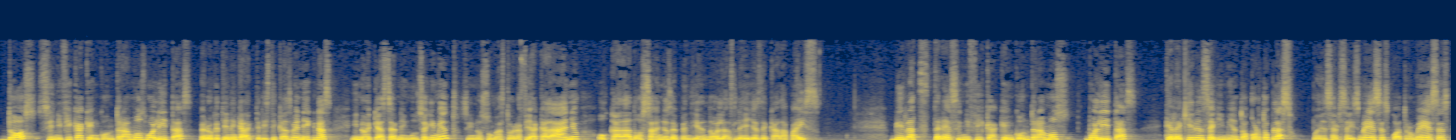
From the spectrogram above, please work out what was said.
2 significa que encontramos bolitas, pero que tienen características benignas y no hay que hacer ningún seguimiento, sino su mastografía cada año o cada dos años, dependiendo las leyes de cada país. BIRATS 3 significa que encontramos bolitas que requieren seguimiento a corto plazo, Pueden ser seis meses, cuatro meses,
